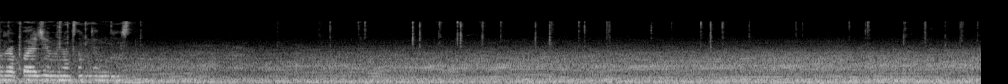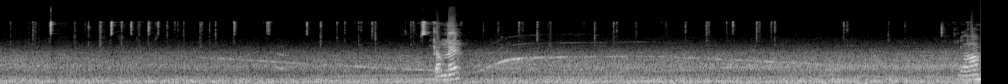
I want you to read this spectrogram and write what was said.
Dobra, pojedziemy na tamten most. Czekamy. Dobra.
